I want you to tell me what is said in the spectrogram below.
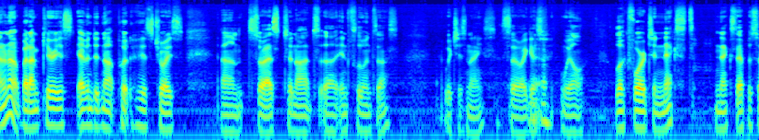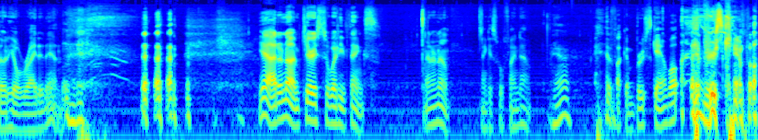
I don't know, but I'm curious. Evan did not put his choice um, so as to not uh, influence us, which is nice. So I guess Yeah. we'll look forward to next next episode. He'll write it in. yeah, I don't know. I'm curious to what he thinks. I don't know. I guess we'll find out. yeah, Fucking Bruce Campbell. Bruce Campbell.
